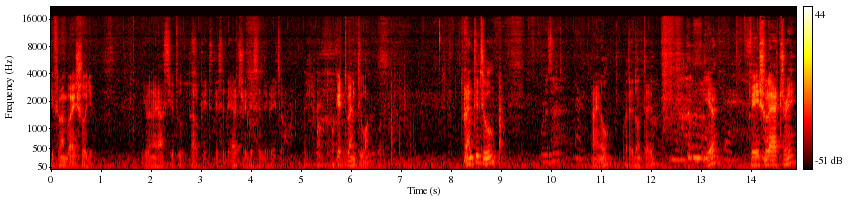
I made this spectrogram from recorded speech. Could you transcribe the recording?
If you remember, I showed you. Even I asked you to palpate. This is the artery, this is the greater horn. Okay, 21. 22, Where is it? I know, but I don't tell you. Here, facial artery.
